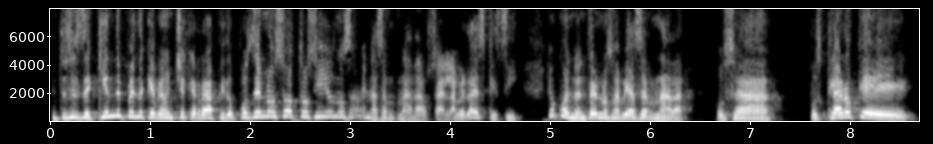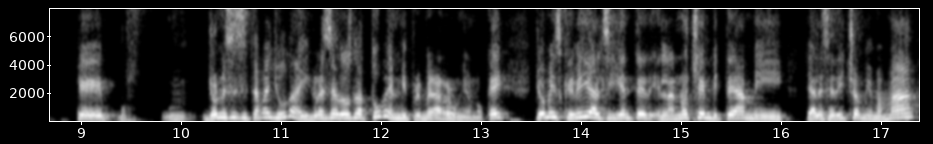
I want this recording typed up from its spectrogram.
Entonces, ¿de quién depende que vea un cheque rápido? Pues de nosotros, y ellos no saben hacer nada. O sea, la verdad es que sí. Yo cuando entré no sabía hacer nada. O sea, pues claro que, que pues, Mm, yo necesitaba ayuda y gracias a Dios la tuve en mi primera reunión, ¿ok? Yo me inscribí al siguiente, en la noche invité a mi, ya les he dicho, a mi mamá,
